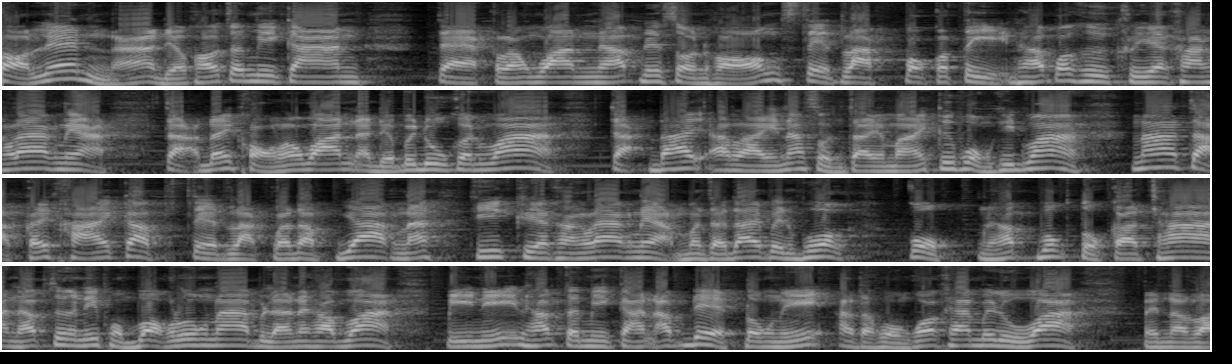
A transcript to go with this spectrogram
สอนเล่นอ่าเดี๋ยวเขาจะมีการ แจกรางวัลนะครับในส่วนของสเตจหลักปกตินะครับก็คือเคลียร์ครั้งแรกเนี่ยจะได้ของรางวัลอะเดี๋ยวไปดูกันว่าจะได้อะไรน่าสนใจไหมคือผมคิดว่าน่าจะคล้ายๆ กับสเตจหลักระดับยากนะที่เคลียร์ครั้งแรกเนี่ยมันจะได้เป็นพวกกบนะครับพวกตกกาชานะครับซึ่งอันนี้ผมบอกล่วงหน้าไปแล้วนะครับว่า ปีนี้นะครับจะมีการอัปเดตตรงนี้แต่ผมก็แค่ไม่รู้ว่าเป็นอะไร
